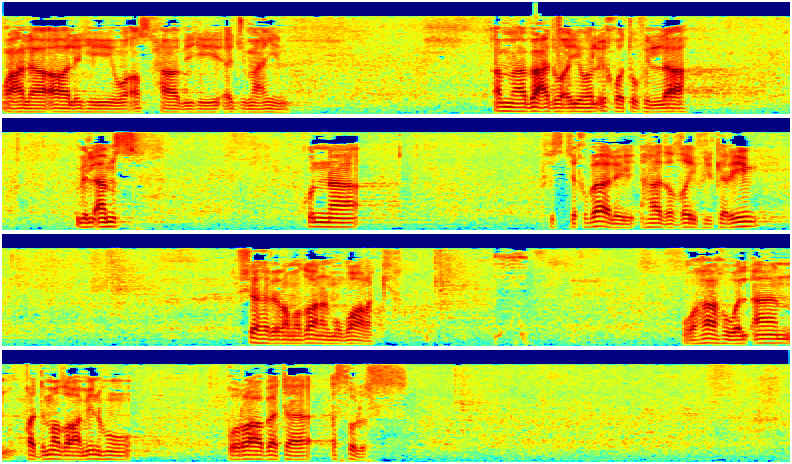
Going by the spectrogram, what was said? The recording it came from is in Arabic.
وعلى آله وأصحابه أجمعين. أما بعد أيها الإخوة في الله بالأمس كنا في استقبال هذا الضيف الكريم شهر رمضان المبارك. وها هو الآن قد مضى منه قرابة الثلث.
